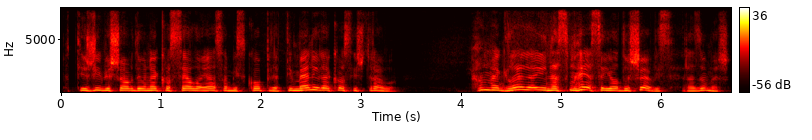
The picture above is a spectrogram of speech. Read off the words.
Pa ti živiš ovde u neko selo, ja sam iz Koplja, ti meni da kosiš travu. I on me gleda i nasmeje se i oduševi se, razumeš?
